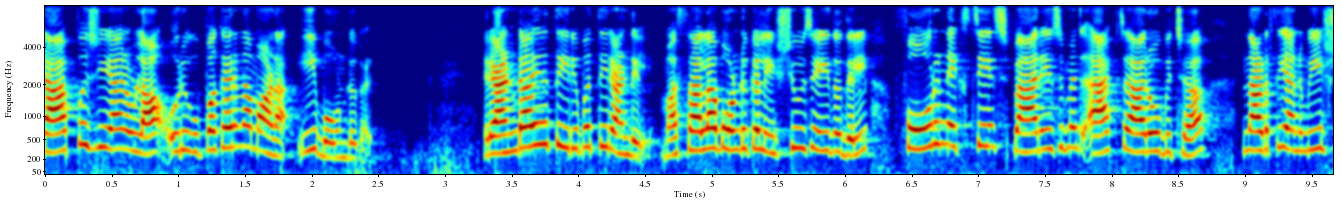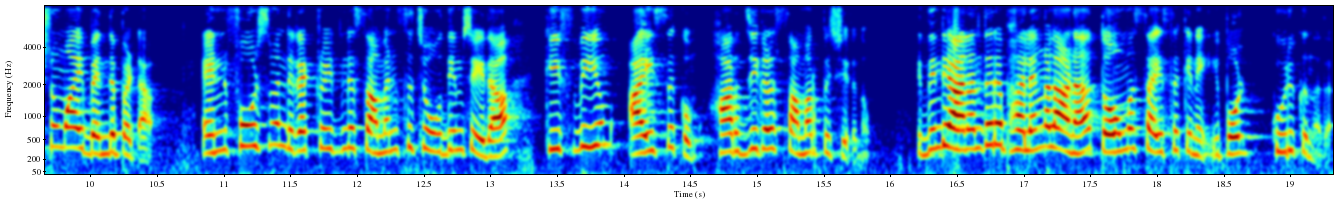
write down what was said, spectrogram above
ടാപ്പ് ചെയ്യാനുള്ള ഒരു ഉപകരണമാണ് ഈ ബോണ്ടുകൾ. രണ്ടായിരത്തി ഇരുപത്തിരണ്ടിൽ മസാല ബോണ്ടുകൾ ഇഷ്യൂ ചെയ്യുന്നതിൽ ഫോറിൻ എക്സ്ചേഞ്ച് മാനേജ്മെന്റ് ആക്ട് ആരോപിച്ച് നടത്തിയ അന്വേഷണവുമായി ബന്ധപ്പെട്ട എൻഫോഴ്സ്മെന്റ് ഡയറക്ടറേറ്റിന്റെ സമൻസ് ചോദ്യം ചെയ്ത കിഫ്ബിയും ഐസക്കും ഹർജികൾ സമർപ്പിച്ചിരുന്നു. ഇതിന്റെ അനന്തര ഫലങ്ങളാണ് തോമസ് ഐസക്കിനെ ഇപ്പോൾ കുരുക്കുന്നത്.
